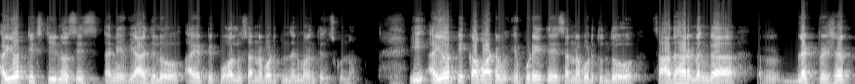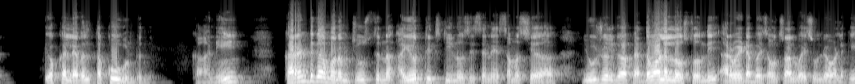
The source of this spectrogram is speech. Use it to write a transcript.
అయోర్టిక్ స్టీనోసిస్ అనే వ్యాధిలో అయోర్టిక్ వాల్వ్ సన్నబడుతుందని మనం తెలుసుకున్నాం. ఈ అయోర్టిక్ కవాటం ఎప్పుడైతే సన్నబడుతుందో సాధారణంగా బ్లడ్ ప్రెషర్ యొక్క లెవెల్ తక్కువగా ఉంటుంది. కానీ కరెంట్గా మనం చూస్తున్న అయోర్టిక్ స్టీనోసిస్ అనే సమస్య యూజువల్గా పెద్దవాళ్ళల్లో వస్తుంది. అరవై డెబ్బై సంవత్సరాల వయసు ఉండే వాళ్ళకి.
